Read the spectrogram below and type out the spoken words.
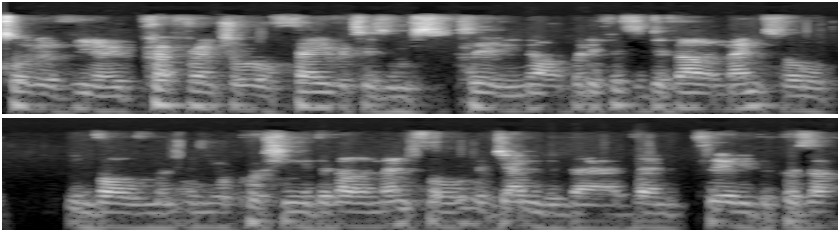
sort of, you know, preferential or favoritisms, clearly not. But if it's a developmental involvement and you're pushing a developmental agenda there, then clearly because that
